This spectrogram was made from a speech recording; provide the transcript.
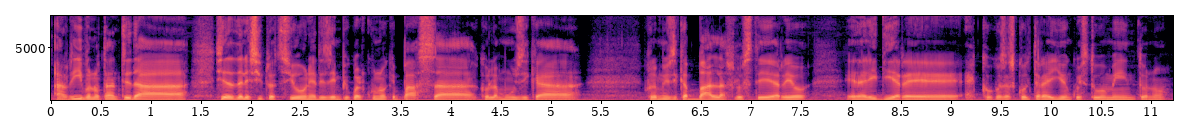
arrivano tante da, sì, da delle situazioni, ad esempio qualcuno che passa con la musica con la musica balla sullo stereo e da lì dire ecco cosa ascolterei io in questo momento no?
